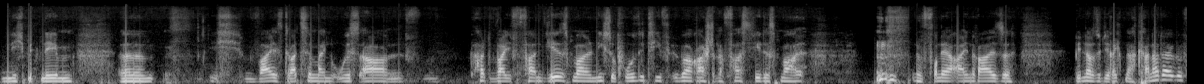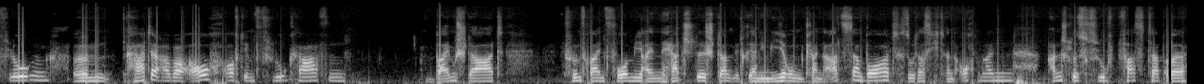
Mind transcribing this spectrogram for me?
nicht mitnehmen. Ähm, ich weiß 13 Mal in den USA und hat, war ich fand jedes Mal nicht so positiv überrascht oder fast jedes Mal von der Einreise. Bin also direkt nach Kanada geflogen, ähm, hatte aber auch auf dem Flughafen beim Start fünf Reihen vor mir einen Herzstillstand mit Reanimierung und keinen Arzt an Bord, sodass ich dann auch meinen Anschlussflug fast habe. Aber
